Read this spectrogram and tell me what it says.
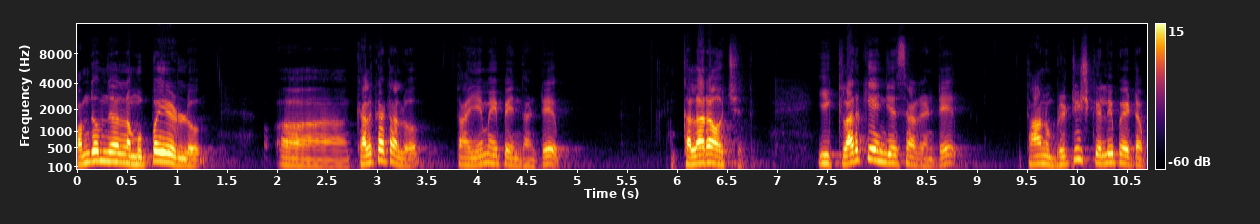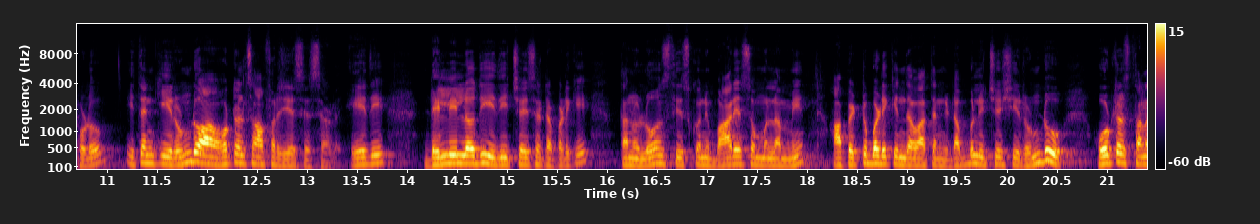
పంతొమ్మిది వందల ముప్పై ఏడులో కలకటాలో తా ఏమైపోయిందంటే కలరా వచ్చింది. ఈ క్లర్క్ ఏం చేశాడంటే తాను బ్రిటిష్కి వెళ్ళిపోయేటప్పుడు ఇతనికి ఈ రెండు ఆ హోటల్స్ ఆఫర్ చేసేసాడు. ఏది? ఢిల్లీలోది ఇది ఇచ్చేసేటప్పటికి తను లోన్స్ తీసుకొని భార్య సొమ్ములు అమ్మి ఆ పెట్టుబడి కింద అతనికి డబ్బులు ఇచ్చేసి రెండు హోటల్స్ తన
